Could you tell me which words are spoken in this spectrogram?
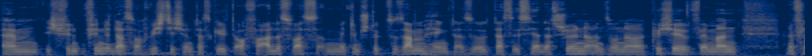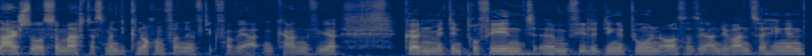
ähm, ich find, finde das auch wichtig und das gilt auch für alles, was mit dem Stück zusammenhängt. Also das ist ja das Schöne an so einer Küche, wenn man eine Fleischsoße macht, dass man die Knochen vernünftig verwerten kann. Wir können mit den Trophäen ähm, viele Dinge tun, außer sie an die Wand zu hängen.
